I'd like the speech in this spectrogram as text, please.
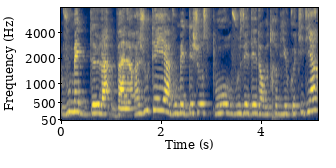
vous mettre de la valeur ajoutée, à vous mettre des choses pour vous aider dans votre vie au quotidien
